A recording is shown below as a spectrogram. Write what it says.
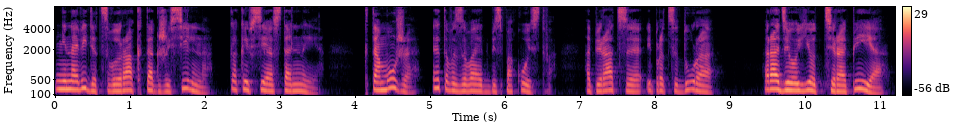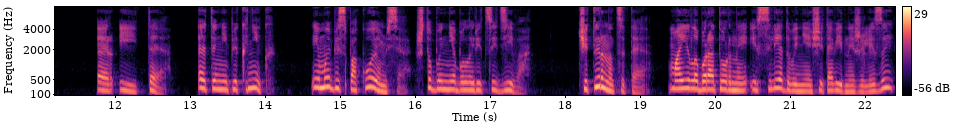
ненавидят свой рак так же сильно, как и все остальные. К тому же это вызывает беспокойство. Операция и процедура радиойод-терапия РИТ – это не пикник, и мы беспокоимся, чтобы не было рецидива. Четырнадцатое. Мои лабораторные исследования щитовидной железы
